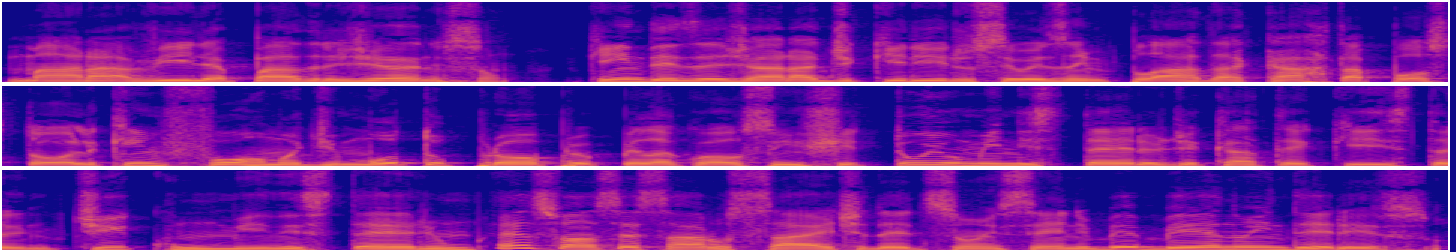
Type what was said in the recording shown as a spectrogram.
Maravilha, Padre Janisson. Quem desejar adquirir o seu exemplar da Carta Apostólica em forma de moto próprio pela qual se institui o Ministério de Catequista Anticum Ministerium, é só acessar o site da Edições CNBB no endereço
